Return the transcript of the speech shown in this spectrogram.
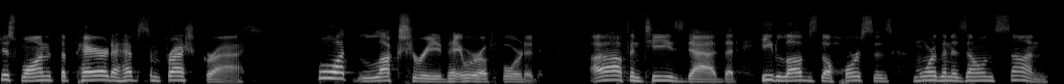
just wanted the pair to have some fresh grass. What luxury they were afforded. I often tease Dad that he loves the horses more than his own son.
